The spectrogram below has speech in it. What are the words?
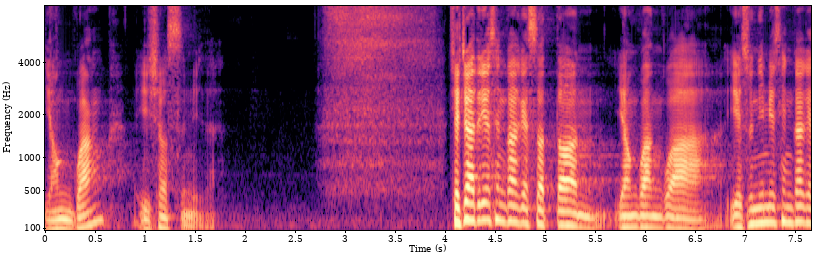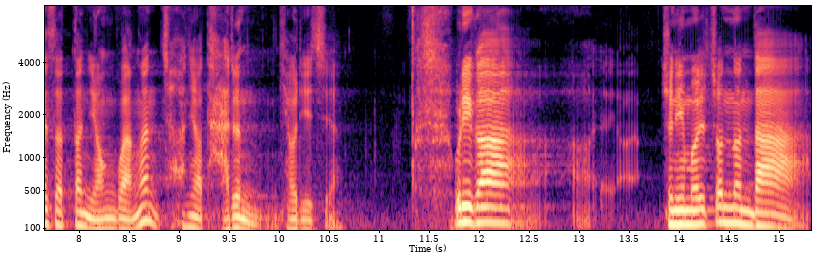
영광이셨습니다. 제자들이 생각했었던 영광과 예수님이 생각했었던 영광은 전혀 다른 결이지요. 우리가 주님을 쫓는다라고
